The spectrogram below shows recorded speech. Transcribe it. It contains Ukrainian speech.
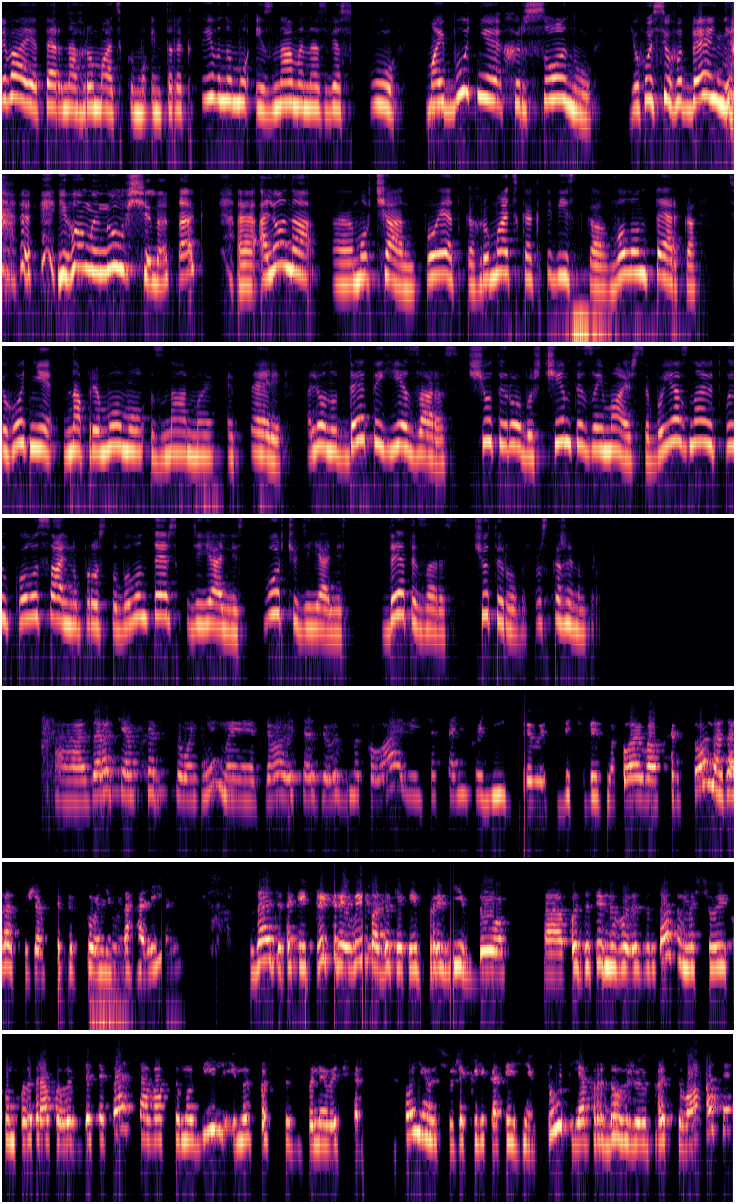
Триває етер на громадському інтерактивному і з нами на зв'язку майбутнє Херсону, його сьогодення, його минувщина. Так? Е, Альона е, Мовчан, поетка, громадська активістка, волонтерка. Сьогодні на прямому з нами етері. Альону, де ти є зараз? Що ти робиш? Чим ти займаєшся? Бо я знаю твою колосальну просто волонтерську діяльність, творчу діяльність. Де ти зараз? Що ти робиш? Розкажи нам трохи. Зараз я в Херсоні. Ми тривалий час жили в Миколаєві і частенько їздили туди-сюди з Миколаєва в Херсон, а зараз уже в Херсоні взагалі. Знаєте, такий прикрий випадок, який привів до а, позитивного результату. Ми з чоловіком потрапили в ДТП, став автомобіль, і ми просто зупинились в Херсоні. Ось уже кілька тижнів тут. Я продовжую працювати.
